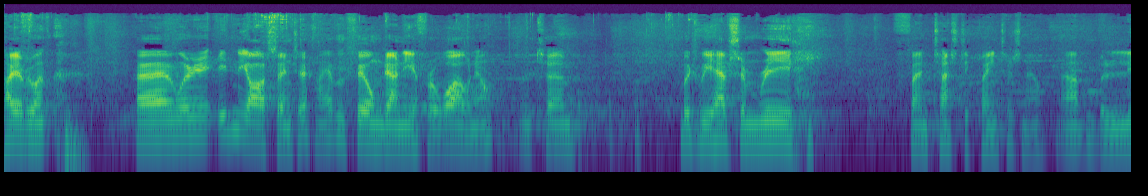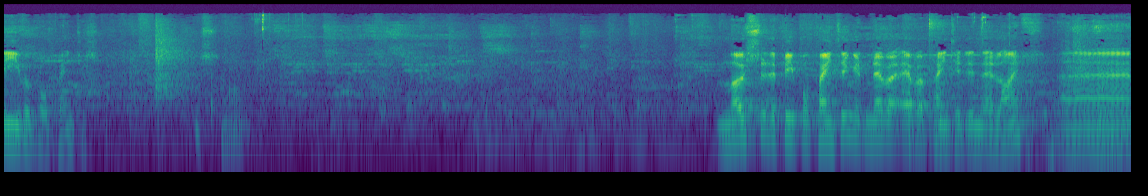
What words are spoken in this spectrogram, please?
Hi everyone. Um, we're in the art centre. I haven't filmed down here for a while now, but, um, but we have some really fantastic painters now. Unbelievable painters. So. Most of the people painting have never ever painted in their life. Uh,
